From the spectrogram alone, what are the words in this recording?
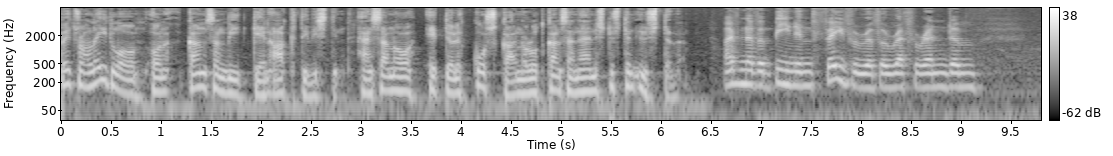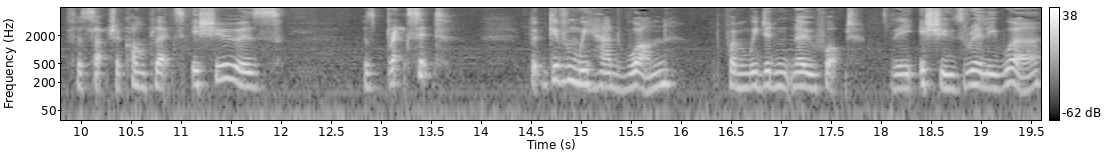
Petra Laidlaw on kansanliikkeen aktivisti. Hän sanoo, että ole koskaan ollut kansanäänestysten ystävä. I've never been in favor of a referendum for such a complex issue as as Brexit. But given we had one when we didn't know what the issues really were,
